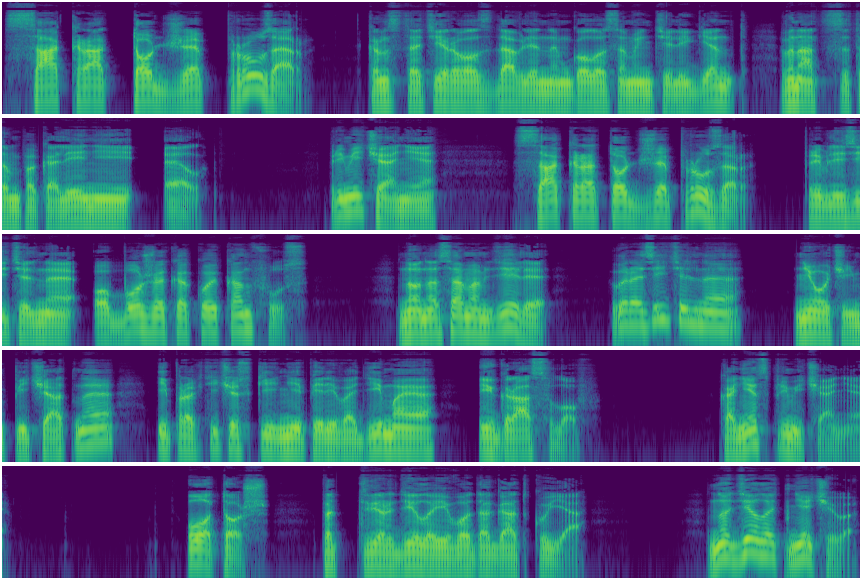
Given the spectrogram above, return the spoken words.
«Sakra, to je průser», констатировал сдавленным голосом интеллигент в надцатом поколении Л. Примечание. Sakra, to je průser, приблизительное «О боже, какой конфуз», но на самом деле выразительное, не очень печатное и практически непереводимая игра слов. Конец примечания. «Отож», — подтвердила его догадку я. Но делать нечего,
